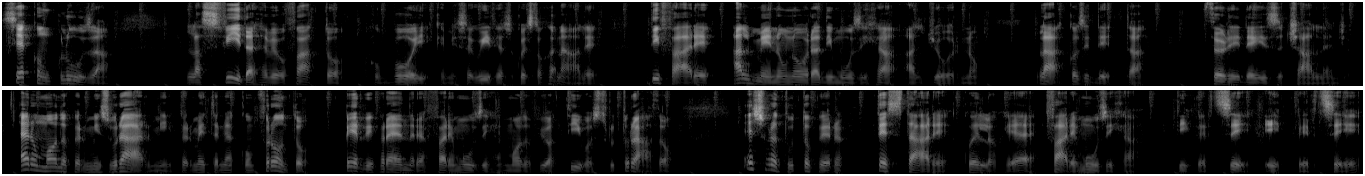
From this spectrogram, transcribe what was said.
Si è conclusa la sfida che avevo fatto con voi che mi seguite su questo canale di fare almeno un'ora di musica al giorno, la cosiddetta 30 Days Challenge. Era un modo per misurarmi, per mettermi a confronto, per riprendere a fare musica in modo più attivo e strutturato e soprattutto per testare quello che è fare musica di per sé e per sé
